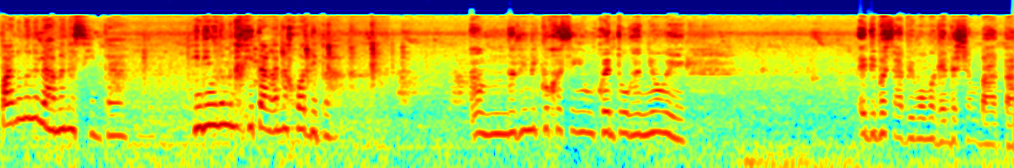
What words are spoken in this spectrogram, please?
Paano mo nalaman na, Sinta? Hindi mo naman nakita ang anak ko, di ba? Um, narinig ko kasi yung kwentuhan niyo eh. Eh, di ba sabi mo maganda siyang bata?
